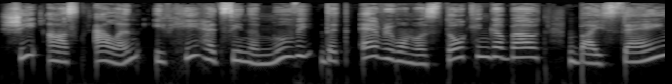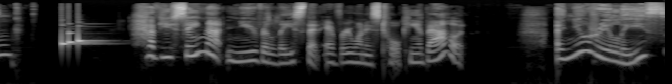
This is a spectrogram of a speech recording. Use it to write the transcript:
She asked Alan if he had seen a movie that everyone was talking about by saying, Have you seen that new release that everyone is talking about? A new release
